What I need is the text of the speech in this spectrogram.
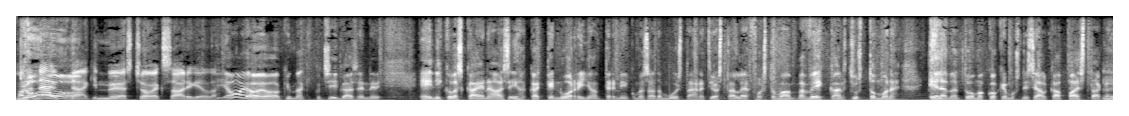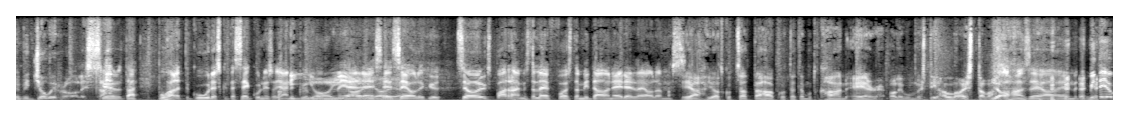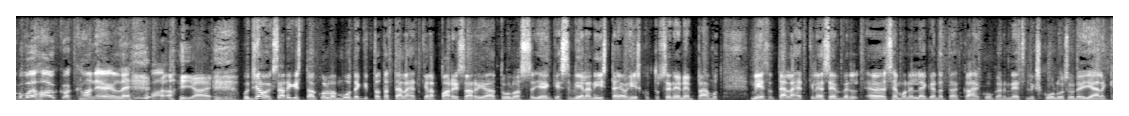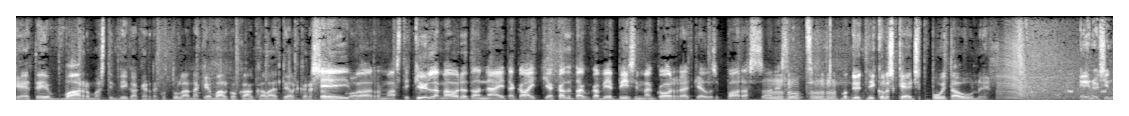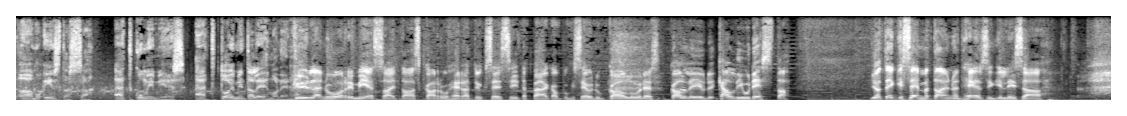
paljon joo. näyttääkin myös Joe Exoticilla. Joo, joo, joo. Kyllä mäkin kun chigaan sen, niin ei Nikolaskaan enää olisi ihan kaikkein nuori jantteri, niin kuin mä saatan muistaa hänet jostain leffoista, vaan mä veikkaan, että just tommonen elämän tuoma kokemus, niin se alkaa paistaa aika mm. hyvin Joey roolissa. Kyllä, tai puhallettu 60 sekunnissa on jäänyt kyllä joo, mun joo, mieleen. Joo, se, joo. se, oli kyllä, se on yksi parhaimmista leffoista, mitä on edelleen olemassa. Ja jotkut saattaa haukkua tätä, mutta Con Air oli mun mielestä ihan loistava. Johan se ihan Miten joku voi haukkua Con Air leffaa? ai ai. Mutta Joe Exoticista on kuulemma muutenkin tota, tällä hetkellä pari sarjaa tulossa Jenkeissä. Vielä niistä ei ole hiskuttu sen enempää, mutta mies on tällä hetkellä jo sen, ö, semmonen legenda tämän kahden kuukauden Netflix-kuuluisuuden jälkeen, että ei ole varmasti vika kerta, kun tullaan näkemään valkokankala ja telkkarissa. Ei varmasti. Kyllä mä odotan näitä kaikkia. Katsotaan, kuka vie pisimmän korreet, kello se paras mm-hmm, mm-hmm. Mutta nyt Nicolas Cage, puita uuniin. Energin aamu instassa. At kumimies, at toimintalehmonen. Kyllä nuori mies sai taas karu herätyksen siitä pääkaupunkiseudun kalliudes, kalliude, kalliudesta. Jotenkin sen mä tajunnut, että Helsinki lisää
